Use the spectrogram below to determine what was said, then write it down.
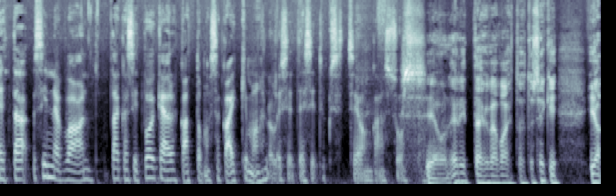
että sinne vaan, tai sitten voi käydä katsomassa kaikki mahdolliset esitykset, se on myös suosittu. Se on erittäin hyvä vaihtoehto sekin. Ja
